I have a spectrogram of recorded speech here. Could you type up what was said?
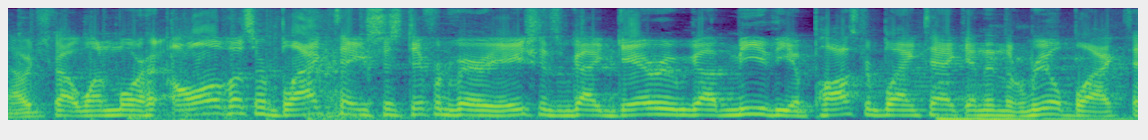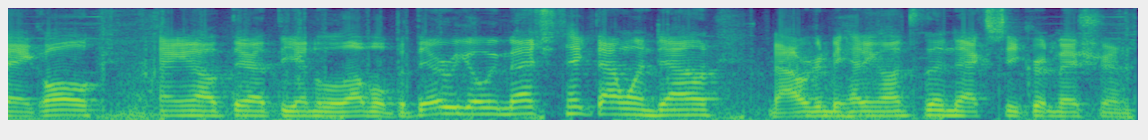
Now we just got one more. All of us are Black Tanks, just different variations. We got Gary, we got me, the Imposter Black Tank, and then the real Black Tank, all hanging out there at the end of the level. But there we go. We managed to take that one down. Now we're gonna be heading on to the next secret mission.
